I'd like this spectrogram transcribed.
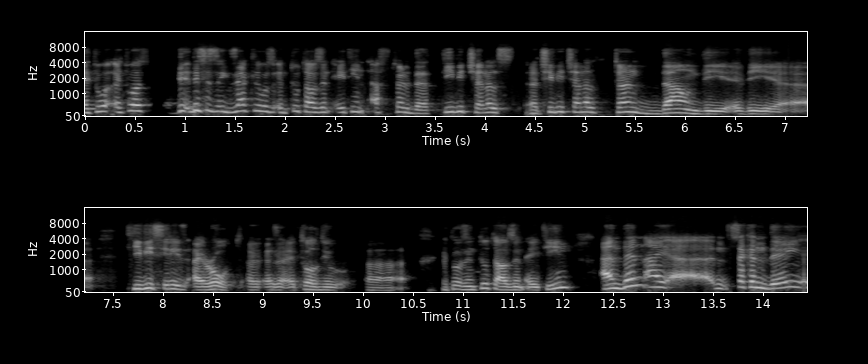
It was it was this is exactly was in 2018 after the TV channels uh, TV channel turned down the the uh, TV series I wrote uh, as I told you uh, it was in 2018 and then I second day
